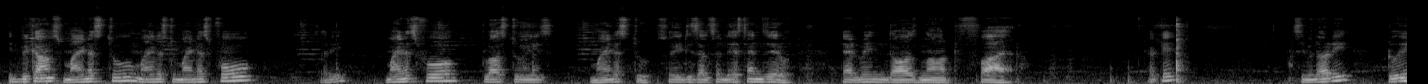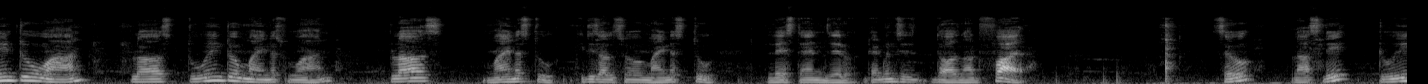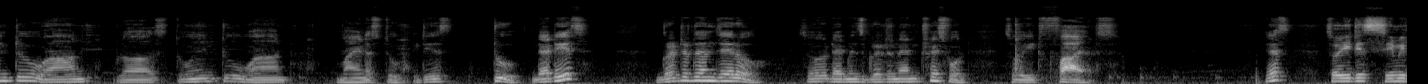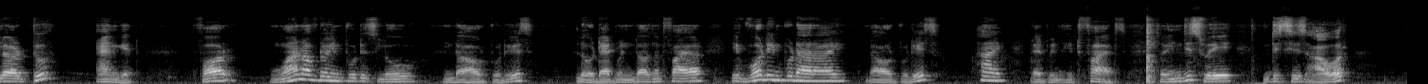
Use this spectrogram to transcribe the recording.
it becomes minus 2 minus 2 minus 4 sorry minus 4 plus 2 is minus 2 so it is also less than 0 that means does not fire. Okay? Similarly 2 into 1 plus 2 into minus 1 plus minus 2 it is also minus 2 less than 0 that means it does not fire. So lastly 2 into 1 plus 2 into 1 minus 2 it is 2 that is greater than 0 so that means greater than threshold. So it fires. Yes? So it is similar to AND gate. For one of the input is low the output is low. That means does not fire. If both input are high the output is high. That means it fires. So in this way this is our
